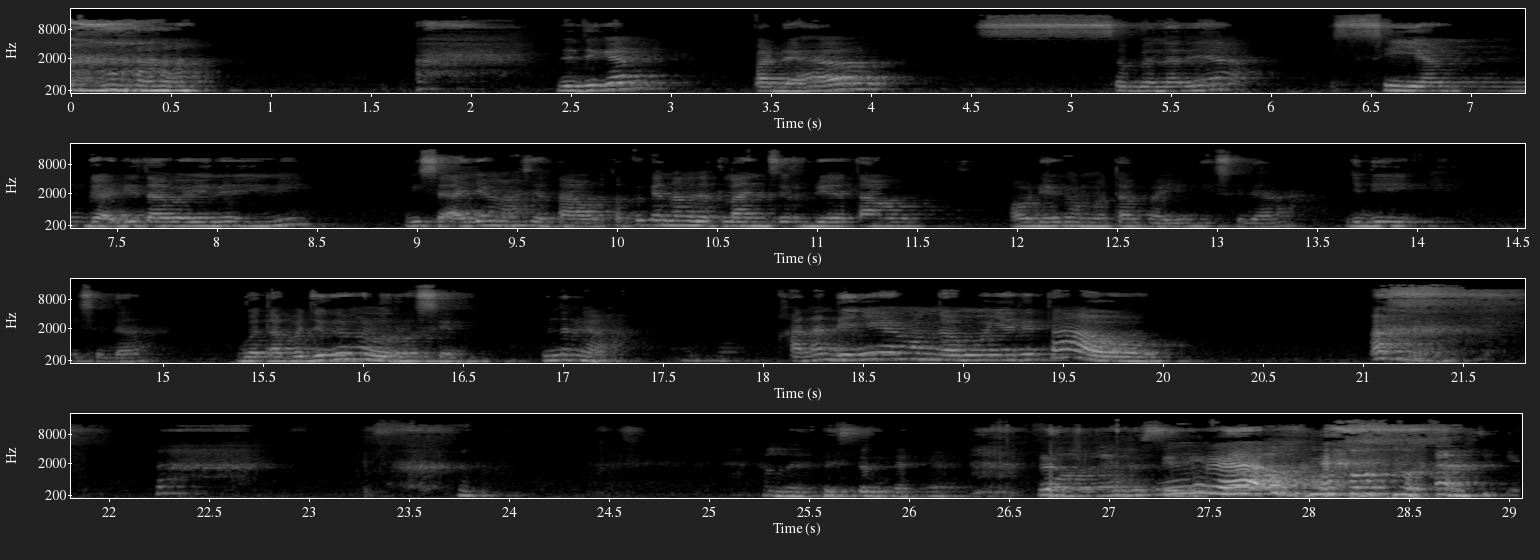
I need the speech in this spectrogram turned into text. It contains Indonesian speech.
jadi kan padahal sebenarnya si yang nggak ditabayunin ini bisa aja ngasih tahu. Tapi karena udah telanjur dia tahu oh dia nggak mau tabayun ya sudah. Jadi ya sudah. Buat apa juga ngelurusin? Bener nggak? Karena dianya emang nggak mau nyari tahu. Lebih sebenarnya. Enggak.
